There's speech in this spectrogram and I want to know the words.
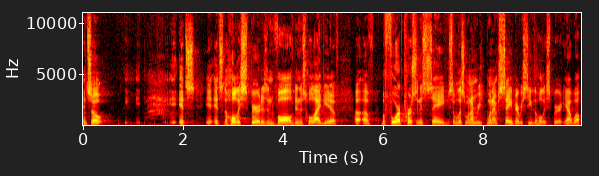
And so it's, it's the Holy Spirit is involved in this whole idea of, Uh, of before a person is saved. So listen, when I'm, re- when I'm saved, I receive the Holy Spirit. Yeah, well,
